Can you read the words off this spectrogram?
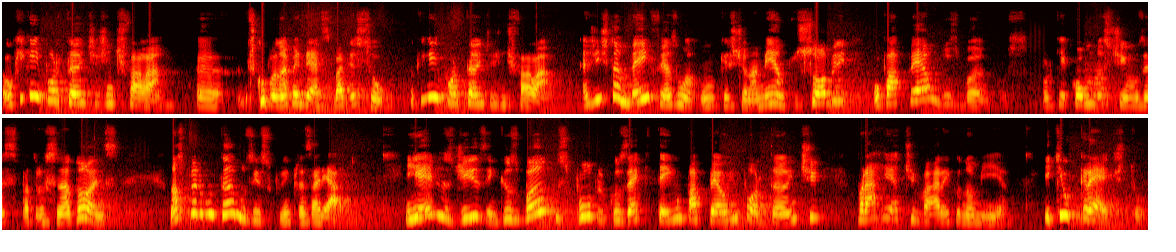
o que, que, é importante a gente falar? Uh, desculpa, não é BNDES, Badesul. O que, que, é importante a gente falar? A gente também fez um, um questionamento sobre o papel dos bancos, porque como nós tínhamos esses patrocinadores, nós perguntamos isso para o empresariado. E eles dizem que os bancos públicos é que têm um papel importante para reativar a economia. E que o crédito,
